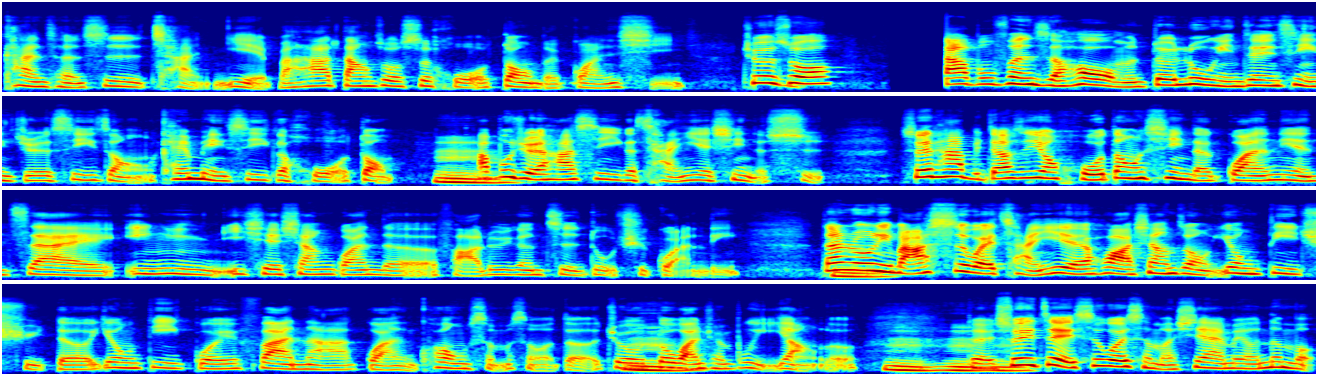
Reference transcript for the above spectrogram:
看成是产业，把它当做是活动的关系，就是说大部分时候我们对露营这件事情觉得是一种 camping 是一个活动，嗯，他不觉得它是一个产业性的事。所以它比较是用活动性的观念在应应一些相关的法律跟制度去管理，但如果你把它视为产业的话，像这种用地取得、用地规范啊、管控什么什么的，就都完全不一样了。嗯嗯，对，所以这也是为什么现在没有那么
